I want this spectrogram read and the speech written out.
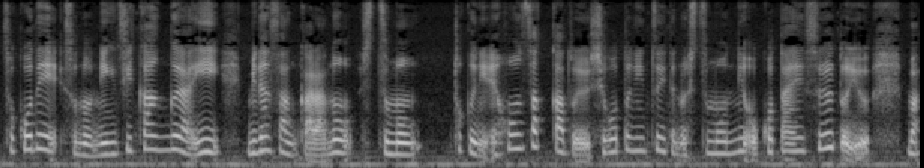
そこでその2時間ぐらい皆さんからの質問特に絵本作家という仕事についての質問にお答えするという、まあ、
